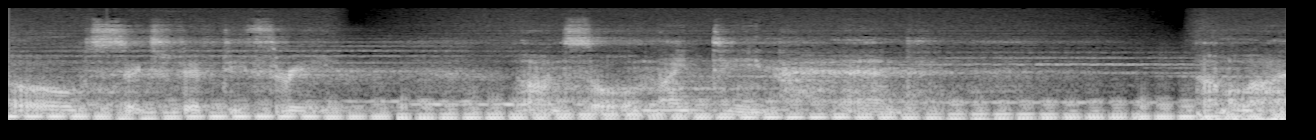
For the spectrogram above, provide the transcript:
oh 6:53 on Sol 19, and I'm alive.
